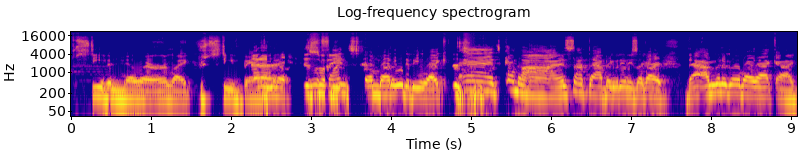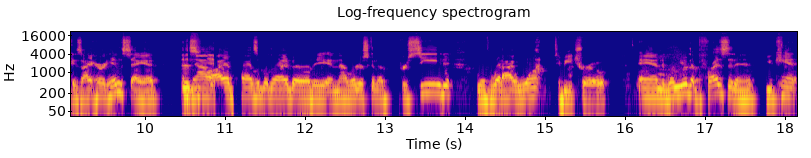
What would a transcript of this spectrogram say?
Stephen Miller or like Steve Bannon. You know, this is what he- find somebody to be like, eh, it's come on, it's not that big of a deal. He's like, all right, that I'm gonna go by that guy because I heard him say it. And now I have plausible deniability, and now we're just gonna proceed with what I want to be true. And when you're the president, you can't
